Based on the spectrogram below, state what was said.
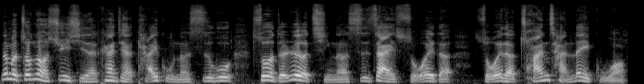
那么种种讯息呢，看起来台股呢似乎所有的热情呢是在所谓的所谓的传产类股哦。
